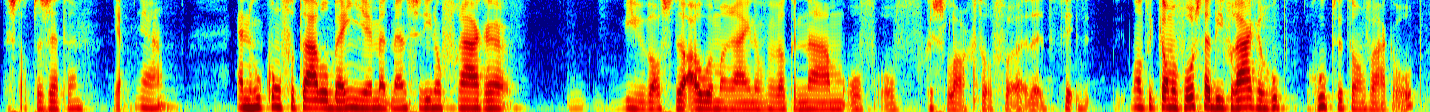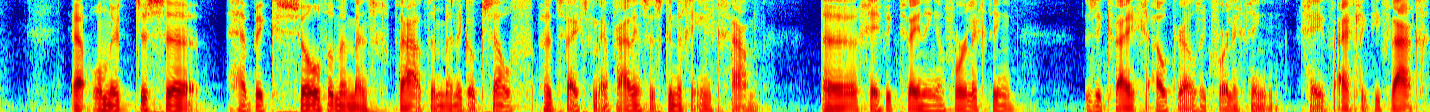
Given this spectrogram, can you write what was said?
De stap te zetten. Ja. ja. En hoe comfortabel ben je met mensen die nog vragen wie was de oude Marijn of welke naam of, of geslacht? Of, uh, want ik kan me voorstellen, die vragen roep, roept het dan vaker op. Ja, ondertussen heb ik zoveel met mensen gepraat en ben ik ook zelf het traject van ervaringsdeskundige ingegaan. Uh, geef ik training en voorlichting. Dus ik krijg elke keer als ik voorlichting geef eigenlijk die vraag.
